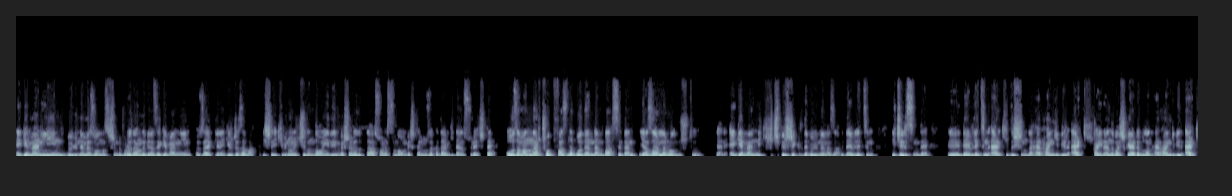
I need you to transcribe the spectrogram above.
Egemenliğin bölünemez olması. Şimdi buradan da biraz egemenliğin özelliklerine gireceğiz ama işte 2013 yılında 17-25 Aralık daha sonrasında 15 Temmuz'a kadar giden süreçte o zamanlar çok fazla Boden'den bahseden yazarlar olmuştu. Yani egemenlik hiçbir şekilde bölünemez abi. Devletin içerisinde e, devletin erki dışında herhangi bir erk, kaynağını başka yerde bulan herhangi bir erk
